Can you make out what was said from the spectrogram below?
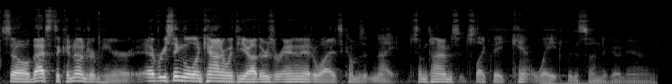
So that's the conundrum here. Every single encounter with the others or animated whites comes at night. Sometimes it's like they can't wait for the sun to go down.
